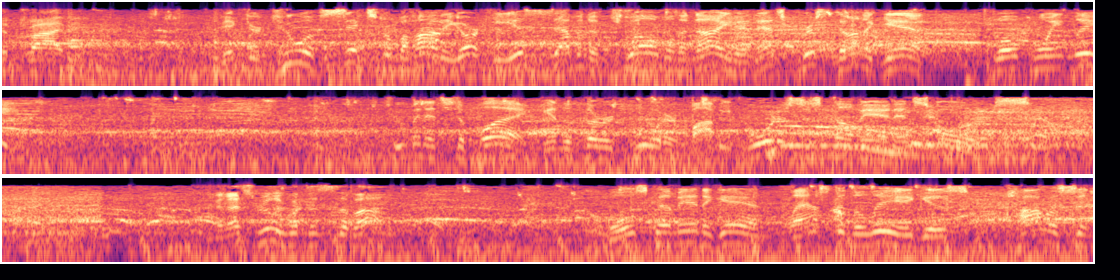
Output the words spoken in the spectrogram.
to drive it. Victor two of six from behind the arc. He is seven of 12 on the night, and that's Kris Dunn again. 12 point lead. Two minutes to play in the third quarter. Bobby Portis has come in and scores. And that's really what this is about. Bulls come in again. Last in the league is Hollison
